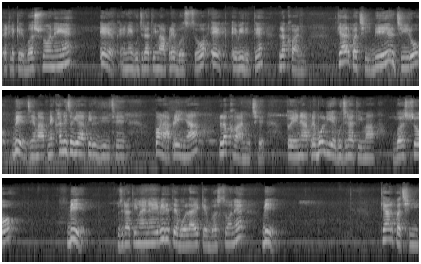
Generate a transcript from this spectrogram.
એટલે કે બસો ને એક. એને ગુજરાતીમાં આપણે બસો એક એવી રીતે લખવાનું. ત્યાર પછી બે જીરો બે, જેમાં આપણે ખાલી જગ્યા આપી દીધી છે, પણ આપણે અહીંયા લખવાનું છે. તો એને આપણે બોલીએ ગુજરાતીમાં બસો બે. ગુજરાતીમાં એને એવી રીતે બોલાય કે બસો ને બે. ત્યાર પછી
